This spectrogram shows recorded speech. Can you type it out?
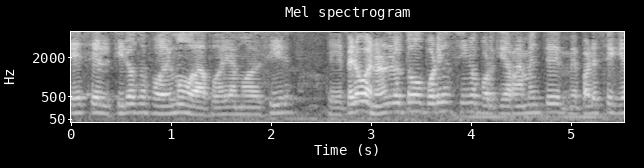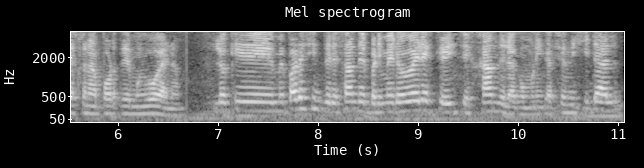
Es el filósofo de moda, podríamos decir. Eh, pero bueno, no lo tomo por eso, sino porque realmente me parece que hace un aporte muy bueno. Lo que me parece interesante primero ver es que dice Han de la comunicación digital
